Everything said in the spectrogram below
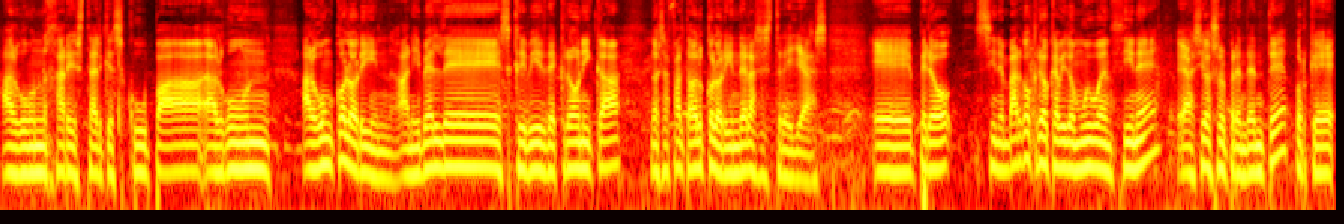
algún Harry Style que escupa, algún, algún colorín. A nivel de escribir, de crónica, nos ha faltado el colorín de las estrellas. Eh, pero, sin embargo, creo que ha habido muy buen cine, eh, ha sido sorprendente, porque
